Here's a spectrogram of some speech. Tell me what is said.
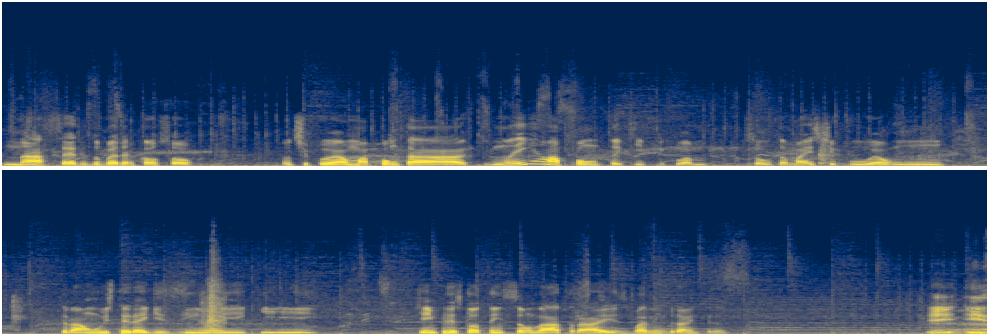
na série do Better Call Saul. Então, tipo, é uma ponta, nem é uma ponta que ficou solta, mas, tipo, é um, sei lá, um easter eggzinho aí que quem prestou atenção lá atrás vai lembrar, entendeu? E, e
